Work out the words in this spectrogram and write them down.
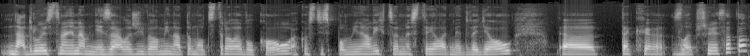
Na druhej strane nám nezáleží veľmi na tom odstrele vlkov, ako ste spomínali, chceme strieľať medveďov. Tak e, zlepšuje sa to?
